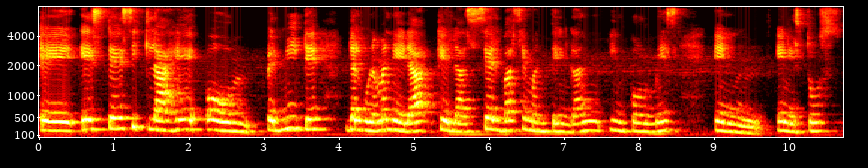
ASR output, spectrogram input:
eh, este ciclaje permite de alguna manera que las selvas se mantengan incólumes en, estos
